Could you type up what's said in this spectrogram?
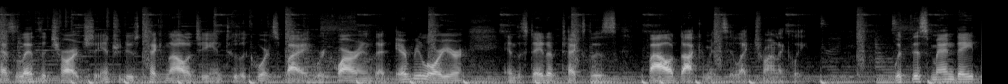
has led the charge to introduce technology into the courts by requiring that every lawyer in the state of Texas file documents electronically. With this mandate,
